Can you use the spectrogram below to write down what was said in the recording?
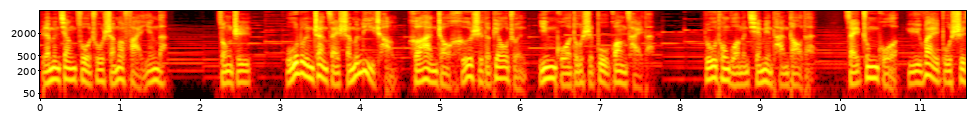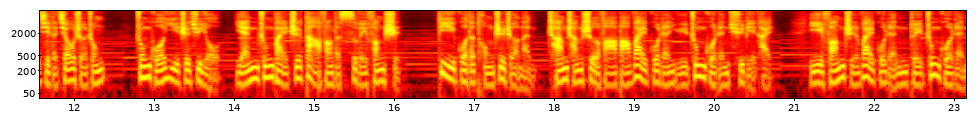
人们将做出什么反应呢？总之，无论站在什么立场和按照何时的标准，英国都是不光彩的。如同我们前面谈到的，在中国与外部世界的交涉中，中国一直具有严中外之大方的思维方式。帝国的统治者们常常设法把外国人与中国人区别开。以防止外国人对中国人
